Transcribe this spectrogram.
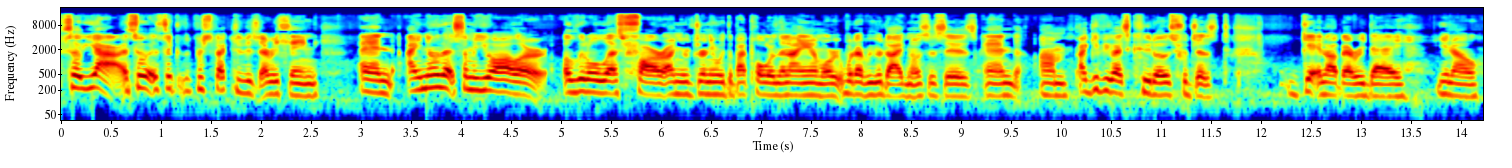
so yeah, so it's like the perspective is everything. And I know that some of you all are a little less far on your journey with the bipolar than I am, or whatever your diagnosis is. And um, I give you guys kudos for just getting up every day. You know,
